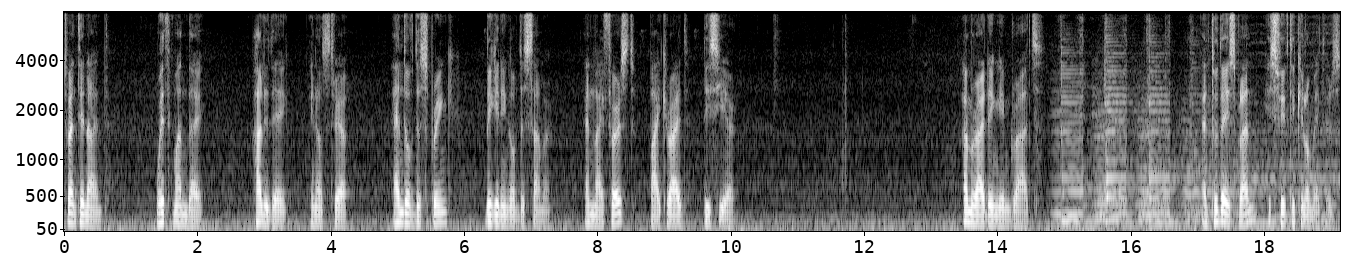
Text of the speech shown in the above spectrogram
29th, Whit Monday, holiday in Austria, end of the spring, beginning of the summer, and my first bike ride this year. I'm riding in Graz. And today's plan is 50 kilometers.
